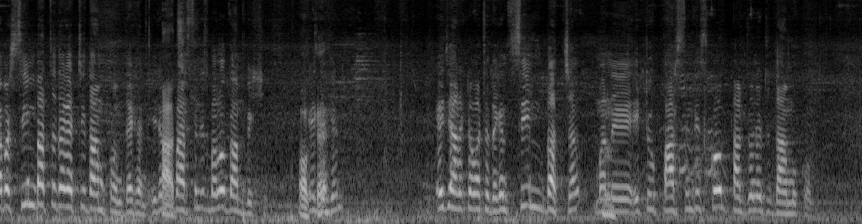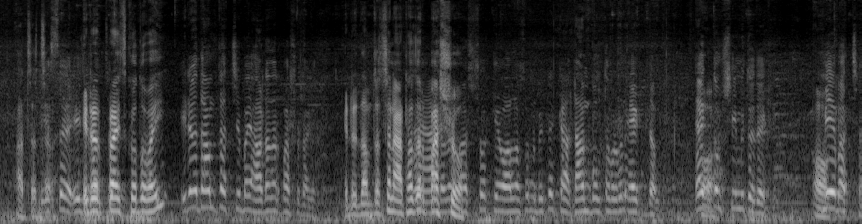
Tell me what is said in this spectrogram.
এবার সিম বাচ্চা দেখাচ্ছি দাম কম। দেখেন এটা আচ্ছা। পার্সেন্টেজ ভালো দাম বেশি. দেখেন এই যে আরেকটা বাচ্চা দেখেন সিম বাচ্চা মানে একটু পার্সেন্টেজ কম তার জন্য একটু দামও কম। আচ্ছা আচ্ছা। এটার প্রাইস কত ভাই? এটার দাম চাচ্ছে ভাই আট হাজার পাঁচশো টাকা। এটার দাম চাচ্ছেন আট হাজার পাঁচশো। পাঁচশো কেউ আলোচনার ভিতরে দাম বলতে পারবেন একদম। একদম সীমিত Okay. মেয়ে বাচ্চা।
